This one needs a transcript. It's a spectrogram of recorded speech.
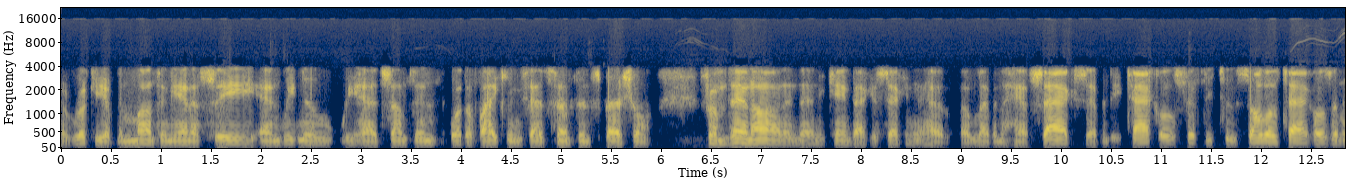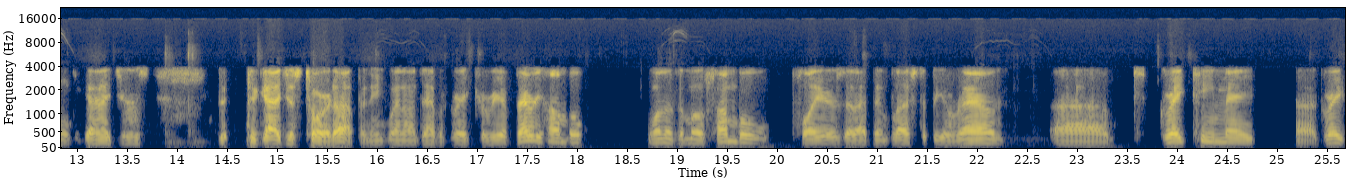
a rookie of the month in the NFC. And we knew we had something, or the Vikings had something special from then on. And then he came back a second and had 11 and a half sacks, 70 tackles, 52 solo tackles. I mean, the guy just the, the guy just tore it up, and he went on to have a great career. Very humble, one of the most humble players that I've been blessed to be around. Uh, great teammate, uh, great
